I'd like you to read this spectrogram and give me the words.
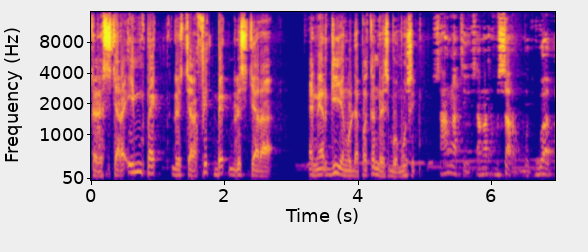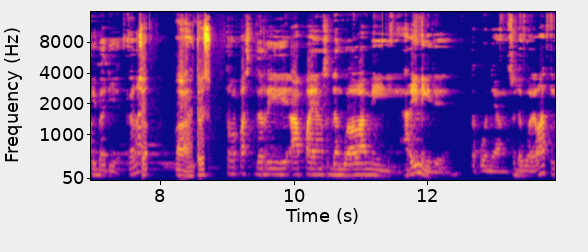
Dari secara impact, dari secara feedback, dari secara energi yang lo dapatkan dari sebuah musik. sangat sih sangat besar buat gua pribadi ya. Karena Co- ah, terus? terlepas dari apa yang sedang gua alami hari ini gitu ya ataupun yang sudah gua lewati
